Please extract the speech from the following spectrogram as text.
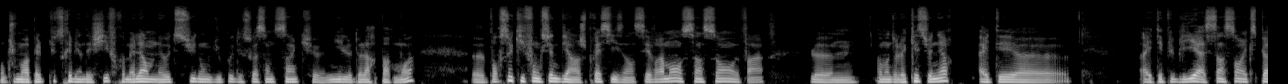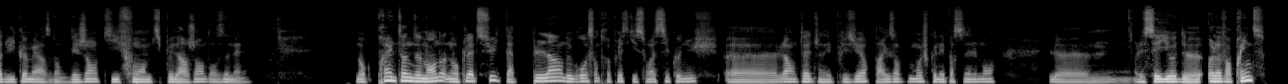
Donc je me rappelle plus très bien des chiffres, mais là on est au-dessus donc du coup de 65 000 dollars par mois. Euh, pour ceux qui fonctionnent bien, je précise, hein, c'est vraiment 500. Enfin, le comment dire, le questionnaire a été euh, a été publié à 500 experts du e-commerce, donc des gens qui font un petit peu d'argent dans ce domaine. Donc print on demand. Donc là-dessus, tu as plein de grosses entreprises qui sont assez connues. Euh, là en tête, j'en ai plusieurs. Par exemple, moi je connais personnellement le, le CEO de All Print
